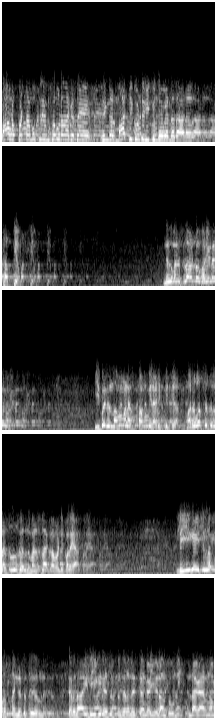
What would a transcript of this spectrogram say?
പാവപ്പെട്ട മുസ്ലിം സമുദായത്തെ നിങ്ങൾ മാറ്റിക്കൊണ്ടിരിക്കുന്നു എന്നതാണ് സത്യം. നിങ്ങൾക്ക് മനസ്സിലാവുണ്ടോ പറയണത്? ഇവർ നമ്മളെ തമ്മിൽ അടുപ്പിക്കുക മറുവശത്തുള്ള മനസ്സിലാക്കാൻ വേണ്ടി പറയാം. ലീഗായിട്ടുള്ള പ്രശ്നം കിട്ടി തീർന്ന്. ചെറുതായി ലീഗിനെ എതിർത്ത് നിലനിൽക്കാൻ കഴിയില്ലാന്ന് തോന്നി. എന്താ കാരണം?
